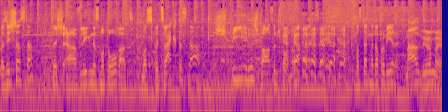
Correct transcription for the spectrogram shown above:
Was ist das da? Das ist ein fliegendes Motorrad. Was bezweckt das da? Spiel, Spaß und Spannung. Was darf man da probieren? Maulwürmer,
